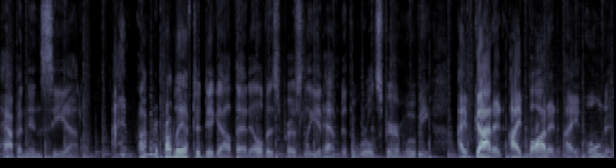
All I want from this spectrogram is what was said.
happened in Seattle. I'm, I'm going to probably have to dig out that Elvis Presley It Happened at the World's Fair movie. I've got it. I bought it. I own it.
